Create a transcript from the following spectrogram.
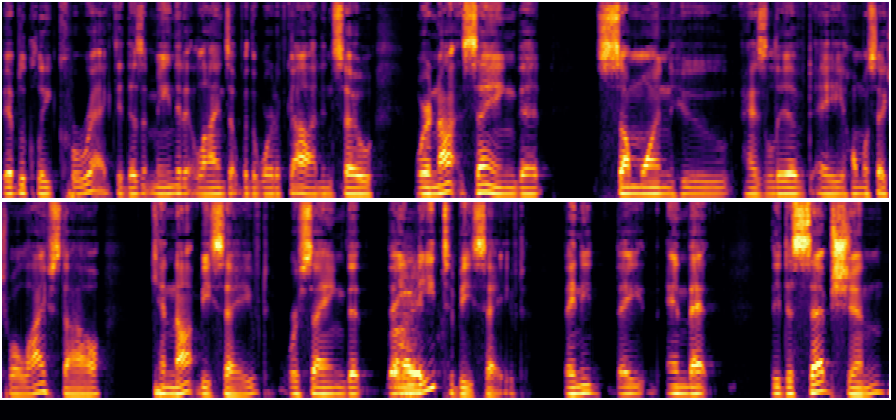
biblically correct. It doesn't mean that it lines up with the Word of God. And so we're not saying that someone who has lived a homosexual lifestyle cannot be saved. We're saying that they right. need to be saved. They need they and that the deception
